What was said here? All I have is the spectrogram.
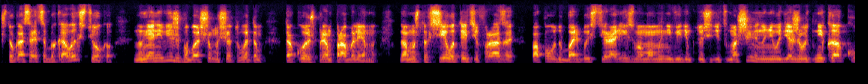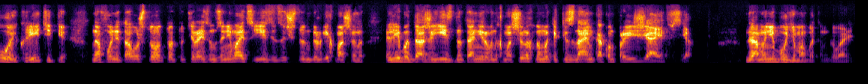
Что касается боковых стекол, ну, я не вижу, по большому счету, в этом такой уж прям проблемы. Потому что все вот эти фразы по поводу борьбы с терроризмом, а мы не видим, кто сидит в машине, но не выдерживают никакой критики на фоне того, что тот, кто терроризмом занимается, ездит зачастую на других машинах, либо даже ездит на тонированных машинах, но мы таки знаем, как он проезжает всех. Да, мы не будем об этом говорить.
